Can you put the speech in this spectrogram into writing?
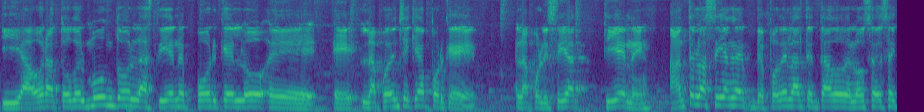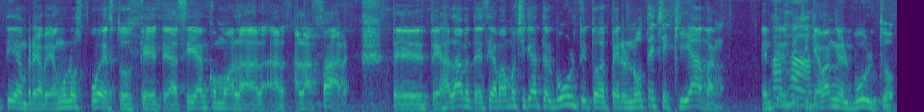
y ahora todo el mundo las tiene porque lo eh, eh, la pueden chequear porque la policía tiene, antes lo hacían eh, después del atentado del 11 de septiembre, habían unos puestos que te hacían como al, al azar, te, te jalaban, te decían vamos a chequearte el bulto y todo, pero no te chequeaban, ¿entiendes? Te chequeaban el bulto,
